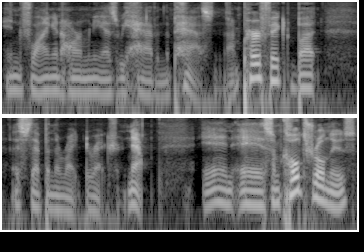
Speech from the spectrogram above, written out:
in flying in harmony as we have in the past. Not perfect, but a step in the right direction. Now, in uh, some cultural news,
